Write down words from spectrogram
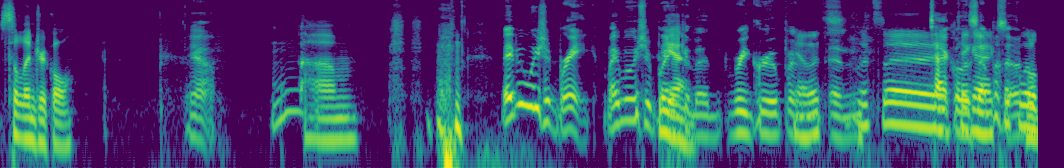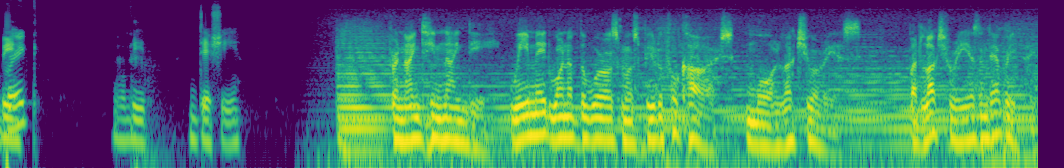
cylindrical. Yeah. Um, Maybe we should break. Maybe we should break Yeah. and then regroup and, yeah, let's and let's uh, tackle take this a quick episode. little We'll be- break. we'll be dishy. For 1990, we made one of the world's most beautiful cars more luxurious. But luxury isn't everything.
